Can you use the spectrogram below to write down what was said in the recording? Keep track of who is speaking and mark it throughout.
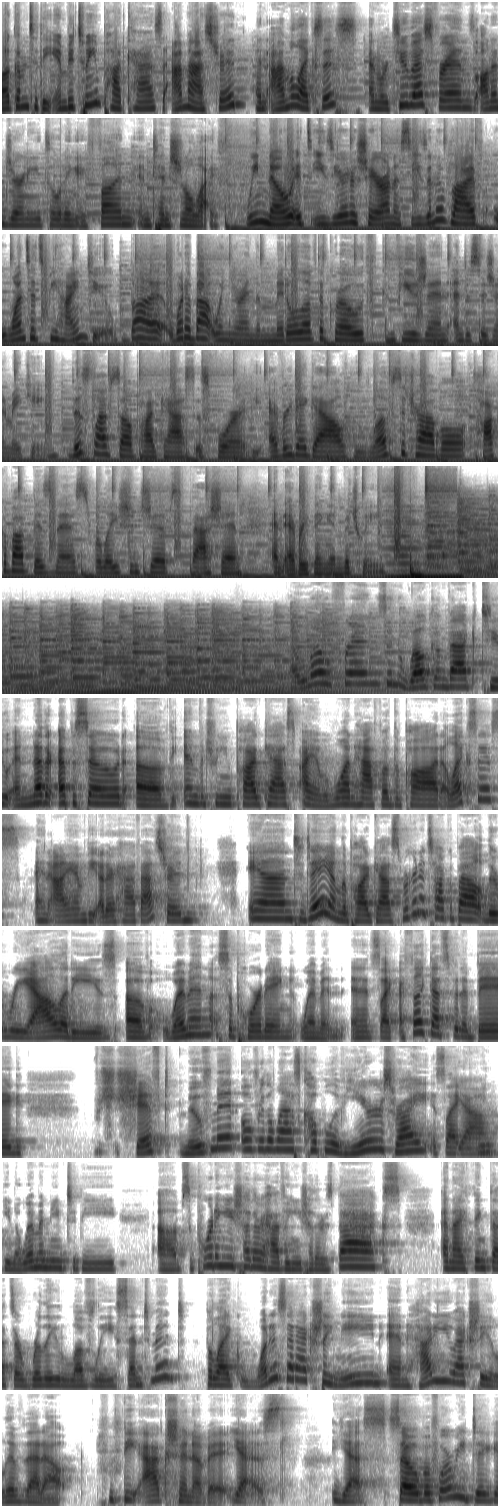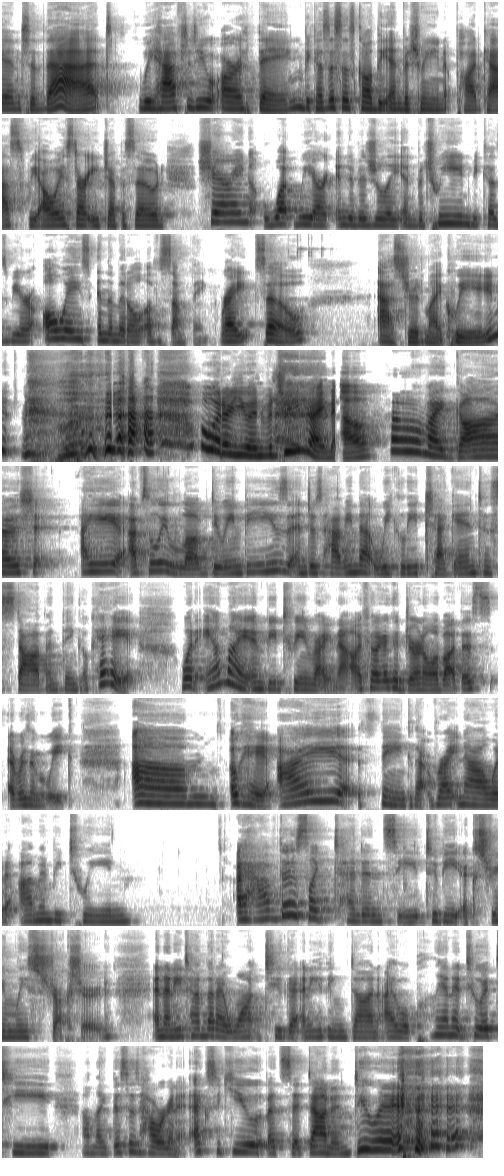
Speaker 1: Welcome to the In Between podcast. I'm Astrid.
Speaker 2: And I'm Alexis, and we're two best friends on a journey to living a fun, intentional life.
Speaker 1: We know it's easier to share on a season of life once it's behind you. But what about when you're in the middle of the growth, confusion, and decision making?
Speaker 2: This lifestyle podcast is for the everyday gal who loves to travel, talk about business, relationships, fashion, and everything in between. Friends, and welcome back to another episode of the In Between podcast. I am one half of the pod, Alexis.
Speaker 1: And I am the other half, Astrid.
Speaker 2: And today on the podcast, we're going to talk about the realities of women supporting women. And it's like, I feel like that's been a big shift movement over the last couple of years, right? It's like,
Speaker 1: Yeah.
Speaker 2: you know, women need to be um, supporting each other, having each other's backs. And I think that's a really lovely sentiment. But like, what does that actually mean? And how do you actually live that out?
Speaker 1: The action of it, yes.
Speaker 2: Yes. So before we dig into that, we have to do our thing because this is called the In Between podcast. We always start each episode sharing what we are individually in between because we are always in the middle of something, right? So, Astrid, my queen, what are you in between right now?
Speaker 1: Oh my gosh. I absolutely love doing these and just having that weekly check in to stop and think, okay, what am I in between right now? I feel like I could journal about this every single week. Um, okay, I think that right now, what I'm in between, I have this like tendency to be extremely structured. And anytime that I want to get anything done, I will plan it to a T. I'm like, this is how we're going to execute. Let's sit down and do it.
